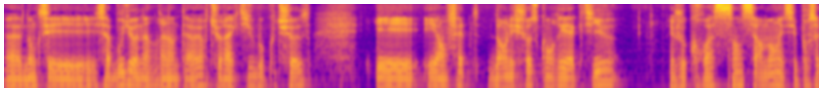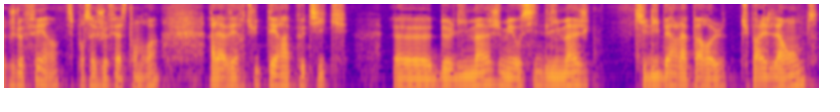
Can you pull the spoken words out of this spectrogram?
donc c'est, ça bouillonne hein, à l'intérieur. Tu réactives beaucoup de choses, et, en fait, dans les choses qu'on réactive, je crois sincèrement, et c'est pour ça que je le fais, hein, c'est pour ça que je le fais à cet endroit, à la vertu thérapeutique euh, de l'image, mais aussi de l'image qui libère la parole. Tu parlais de la honte.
